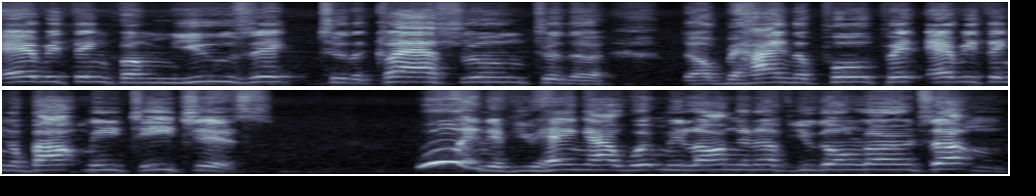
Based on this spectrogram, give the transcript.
everything from music to the classroom to the, the behind the pulpit, everything about me teaches. Woo! And if you hang out with me long enough, you're gonna learn something,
